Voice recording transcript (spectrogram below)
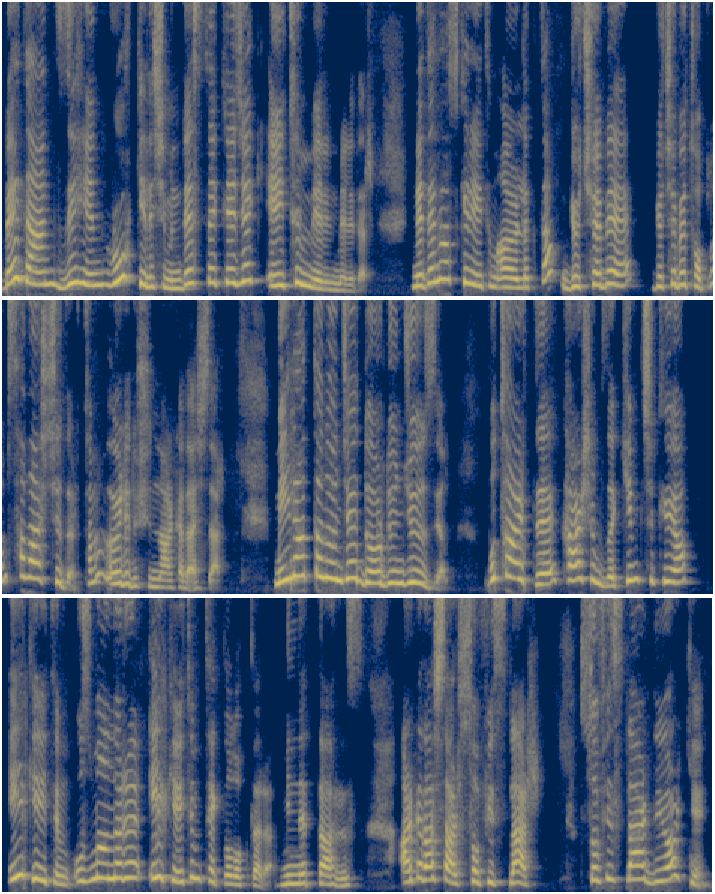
beden, zihin, ruh gelişimini destekleyecek eğitim verilmelidir. Neden askeri eğitim ağırlıkta? Göçebe, göçebe toplum savaşçıdır. Tamam öyle düşünün arkadaşlar. Milattan önce 4. yüzyıl. Bu tarihte karşımıza kim çıkıyor? İlk eğitim uzmanları, ilk eğitim teknologları. Minnettarız. Arkadaşlar sofistler. Sofistler diyor ki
